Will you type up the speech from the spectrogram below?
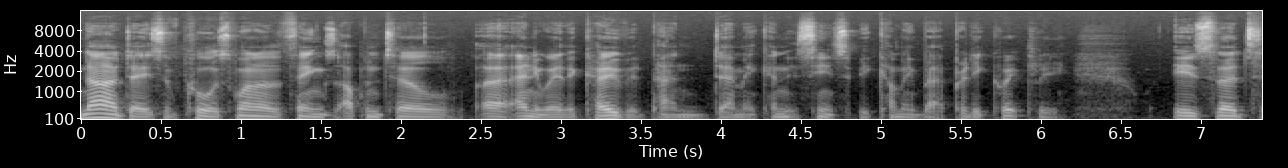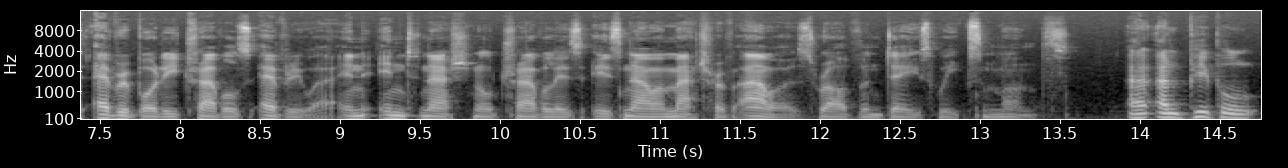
Nowadays, of course, one of the things up until, uh, anyway, the COVID pandemic, and it seems to be coming back pretty quickly, is that everybody travels everywhere. In international travel is, is now a matter of hours rather than days, weeks, and months. and, and people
